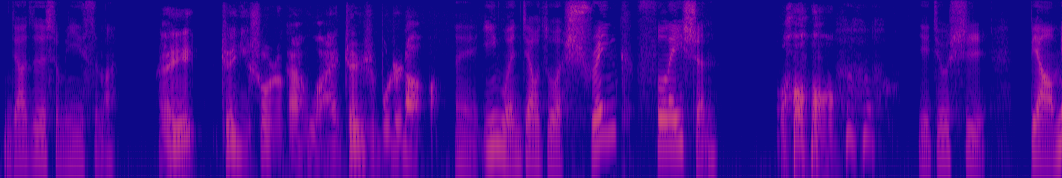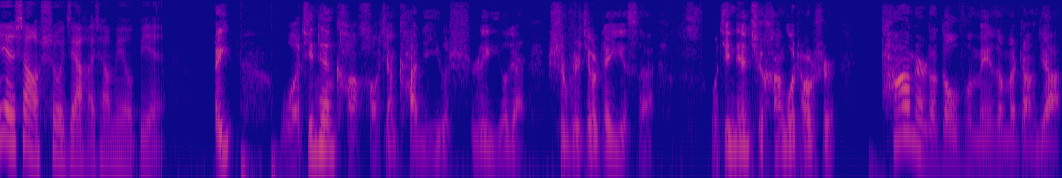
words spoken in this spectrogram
你知道这是什么意思吗？哎，这你说说看，我还真是不知道。哎，英文叫做 shrinkflation，哦，也就是表面上售价好像没有变，哎，我今天看好像看见一个实例，有点是不是就是这意思啊？我今天去韩国超市，他那儿的豆腐没怎么涨价，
